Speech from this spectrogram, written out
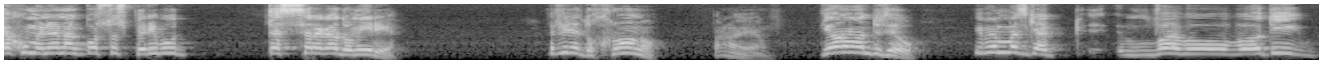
έχουμε έναν κόστος περίπου 4 εκατομμύρια. Ε, φίλε, το χρόνο. Παναγία μου. Για όνομα του Θεού. Είπε μας για, βα- βα- ότι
